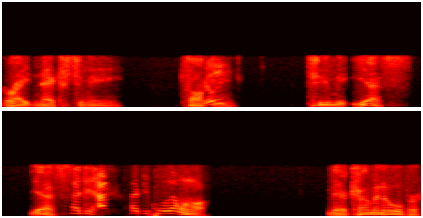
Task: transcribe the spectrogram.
right next to me, talking Really? to me. Yes, yes, How'd you, how, how'd you pull that one off? they're coming over.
